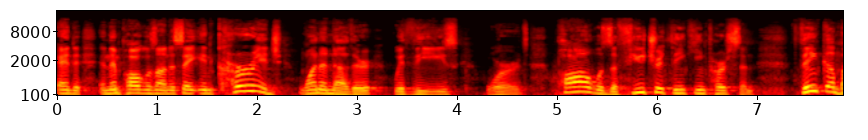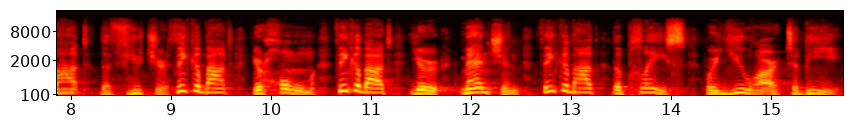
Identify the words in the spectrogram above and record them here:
And, and then Paul goes on to say, encourage one another with these words. Paul was a future thinking person. Think about the future. Think about your home. Think about your mansion. Think about the place where you are to be.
